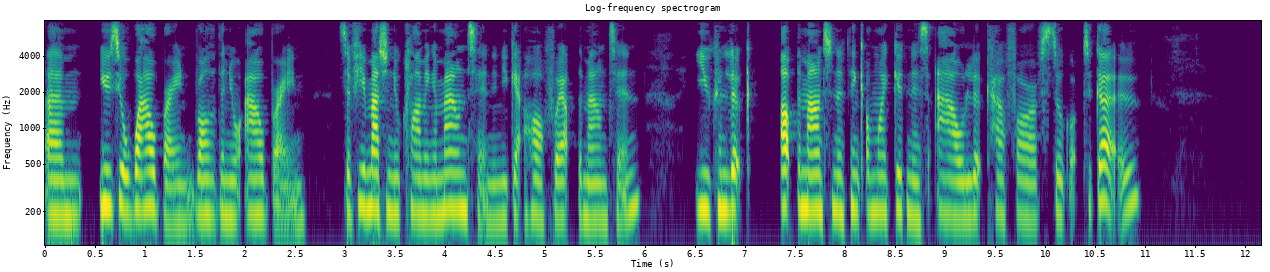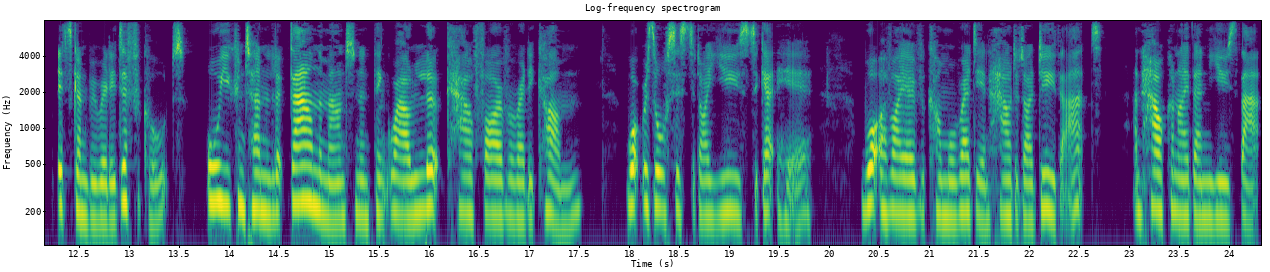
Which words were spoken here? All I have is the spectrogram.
Um, use your wow brain rather than your ow brain. So if you imagine you're climbing a mountain and you get halfway up the mountain, you can look up the mountain and think, oh my goodness, ow, look how far I've still got to go. It's going to be really difficult. or you can turn and look down the mountain and think, wow, look how far I've already come. What resources did I use to get here? What have I overcome already, and how did I do that? And how can I then use that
